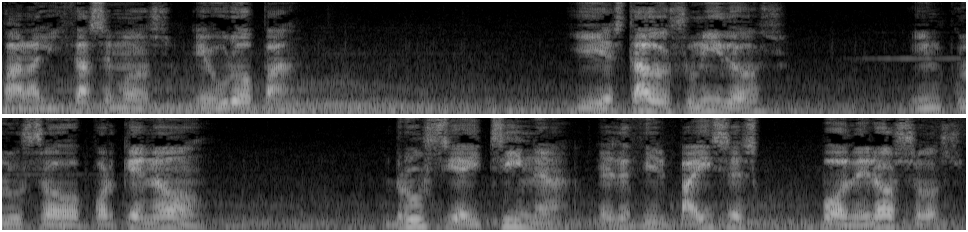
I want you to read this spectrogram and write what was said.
paralizásemos Europa y Estados Unidos, incluso, ¿por qué no?, Rusia y China, es decir, países poderosos,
